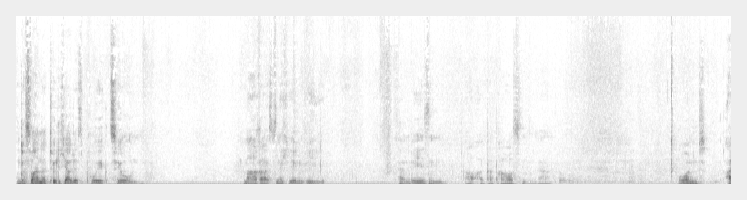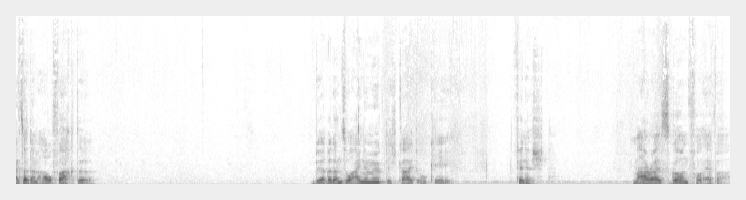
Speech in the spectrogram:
Und das war natürlich alles Projektion. Mara ist nicht irgendwie ein Wesen da draußen. Ja. Und als er dann aufwachte, wäre dann so eine Möglichkeit, okay, finished. Mara is gone forever.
